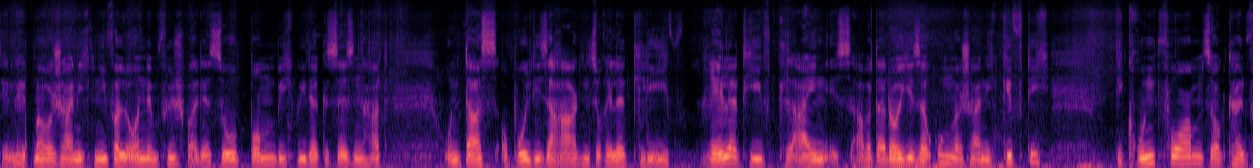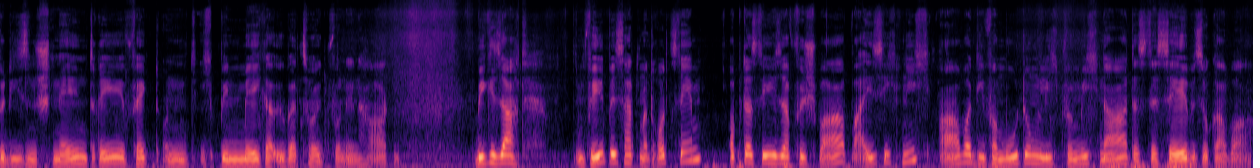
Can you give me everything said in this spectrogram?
den hätte man wahrscheinlich nie verloren, den Fisch, weil der so bombig wieder gesessen hat. Und das, obwohl dieser Haken so relativ, relativ klein ist. Aber dadurch ist er unwahrscheinlich giftig. Die Grundform sorgt halt für diesen schnellen Dreheffekt und ich bin mega überzeugt von den Haken. Wie gesagt, ein Fehlbiss hat man trotzdem. Ob das dieser Fisch war, weiß ich nicht, aber die Vermutung liegt für mich nahe, dass derselbe sogar war.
